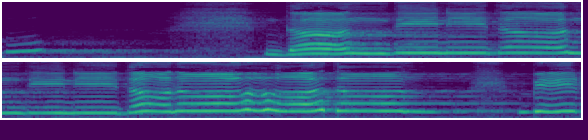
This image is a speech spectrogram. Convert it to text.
hu. Dandini dandini danadan bir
